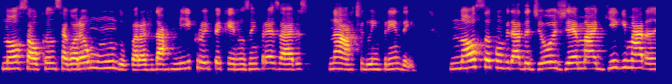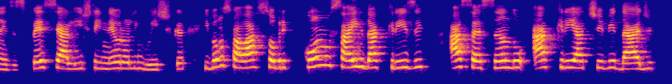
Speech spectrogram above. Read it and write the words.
Nosso alcance agora é o mundo para ajudar micro e pequenos empresários na arte do empreender. Nossa convidada de hoje é Magui Guimarães, especialista em neurolinguística, e vamos falar sobre como sair da crise acessando a criatividade.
